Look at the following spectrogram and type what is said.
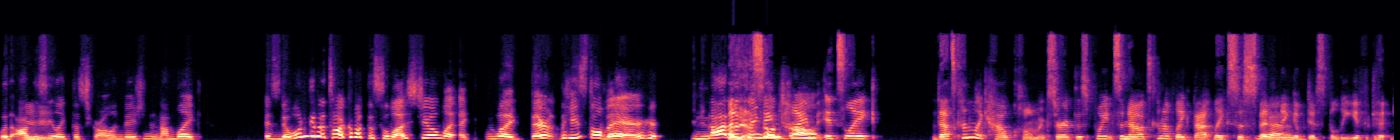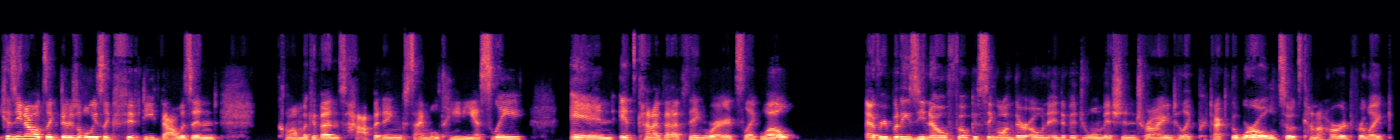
with obviously mm-hmm. like the Skrull invasion and i'm like is no one going to talk about the celestial? Like like there he's still there. Not But a at the single same time, drop. it's like that's kind of like how comics are at this point. So now it's kind of like that like suspending of disbelief because you know it's like there's always like 50,000 comic events happening simultaneously and it's kind of that thing where it's like well everybody's you know focusing on their own individual mission trying to like protect the world so it's kind of hard for like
